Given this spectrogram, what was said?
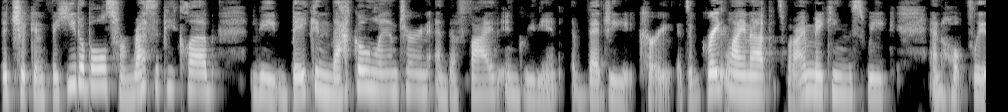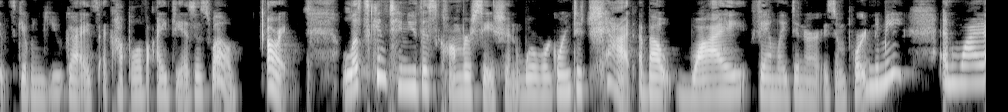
the chicken fajita bowls from Recipe Club, the bacon mac o lantern, and the five ingredient veggie curry. It's a great lineup. It's what I'm making this week, and hopefully, it's giving you guys a couple of ideas as well. All right, let's continue this conversation where we're going to chat about why family dinner is important to me and why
